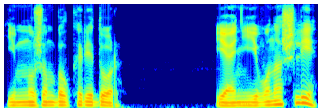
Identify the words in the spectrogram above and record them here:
Им нужен был коридор. И они его нашли.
